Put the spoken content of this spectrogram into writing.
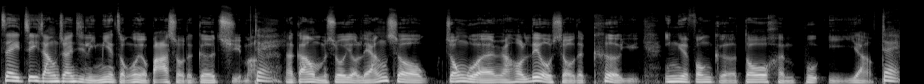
在这张专辑里面，总共有八首的歌曲嘛？对。那刚刚我们说有两首中文，然后六首的客语，音乐风格都很不一样。对。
